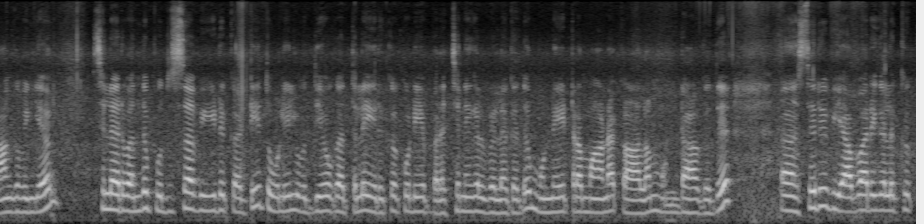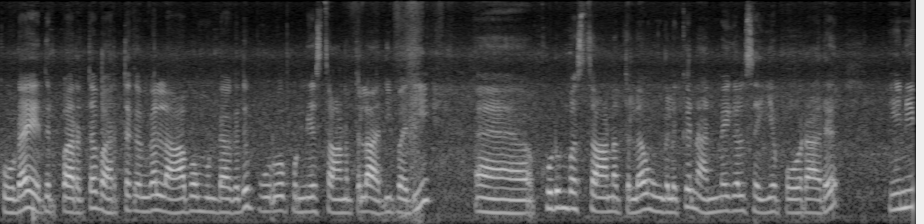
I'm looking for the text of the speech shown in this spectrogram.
வாங்குவீங்க. சிலர் வந்து புதுசாக வீடு கட்டி தொழில் உத்தியோகத்தில் இருக்கக்கூடிய பிரச்சனைகள் விலகுது. முன்னேற்றமான காலம் உண்டாகுது. சிறு வியாபாரிகளுக்கு கூட எதிர்பார்த்த வர்த்தகங்கள் லாபம் உண்டாகுது. பூர்வ புண்ணியஸ்தானத்தில் அதிபதி குடும்பஸ்தானத்தில் உங்களுக்கு நன்மைகள் செய்ய போகிறாரு இனி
